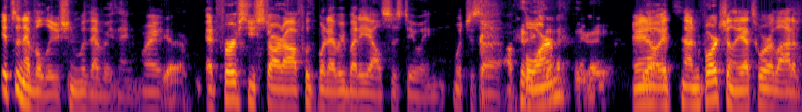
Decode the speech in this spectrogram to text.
It's an evolution with everything, right? Yeah. At first, you start off with what everybody else is doing, which is a, a form. exactly, right. You know, yeah. it's unfortunately that's where a lot of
